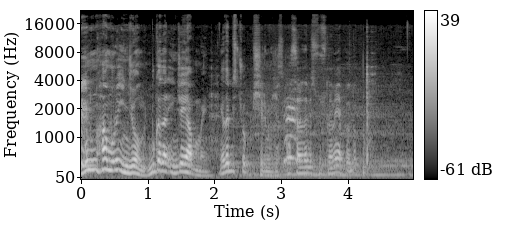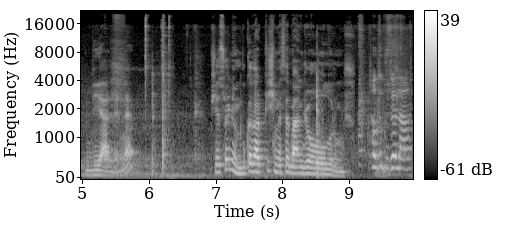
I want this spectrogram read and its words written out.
Bunun hamuru ince olmuş. Bu kadar ince yapmayın. Ya da biz çok pişirmişiz. O sırada bir süsleme yapıyorduk diğerlerine. Bir şey söyleyeyim mi? Bu kadar pişmese bence o olurmuş. Tadı güzel ha.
